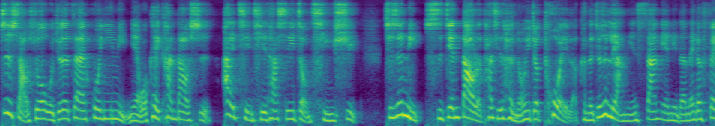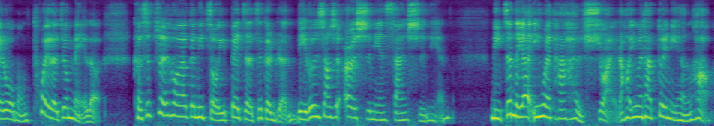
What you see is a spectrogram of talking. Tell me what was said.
至少说，我觉得在婚姻里面，我可以看到是爱情，其实它是一种情绪。其实你时间到了，它其实很容易就退了，可能就是两年、三年，你的那个费洛蒙退了就没了。可是最后要跟你走一辈子的这个人，理论上是二十年、三十年。你真的要因为他很帅，然后因为他对你很好，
